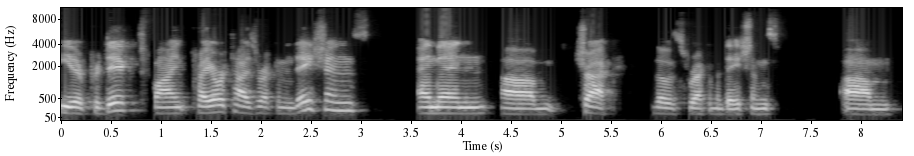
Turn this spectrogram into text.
either predict, find, prioritize recommendations, and then um, track those recommendations. Um,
